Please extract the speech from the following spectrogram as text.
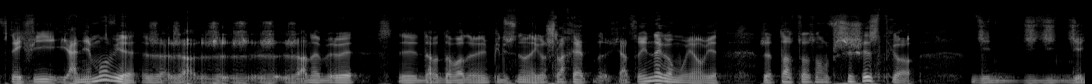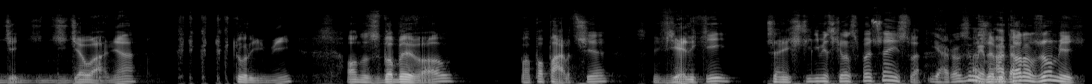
w tej chwili ja nie mówię, że, że, że, one były y, do- dowodem empirycznym na jego szlachetność. Ja co innego mówię, mówię że to, to są wszystko działania, którymi on zdobywał po- poparcie wielkiej części niemieckiego społeczeństwa. Ja A rozumiem, żeby Adam. to rozumieć,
